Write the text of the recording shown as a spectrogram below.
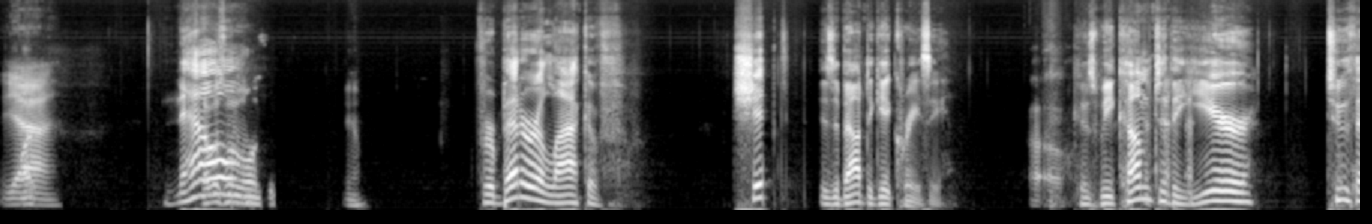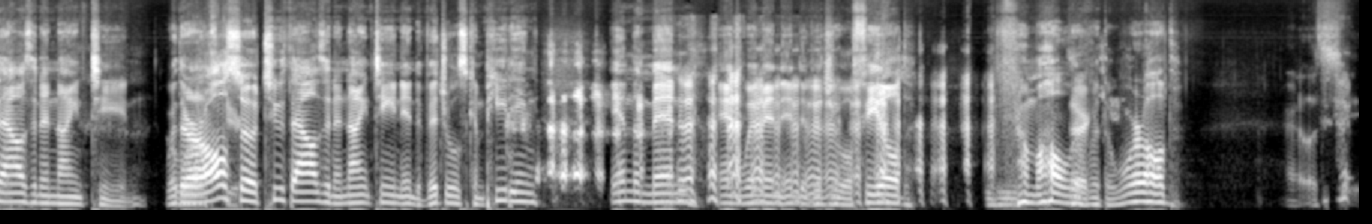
Yeah. Yeah. Now, That was one of the ones. for better or lack of, shit is about to get crazy Uh oh. because we come to the year 2019, where there are Last also 2019 individuals competing in the men and women individual field from all They're over the world. All right, let's see.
